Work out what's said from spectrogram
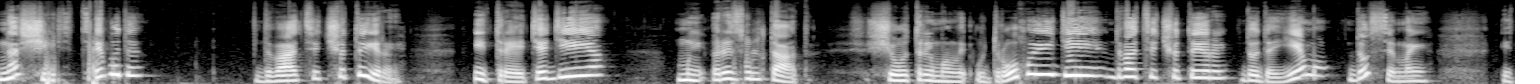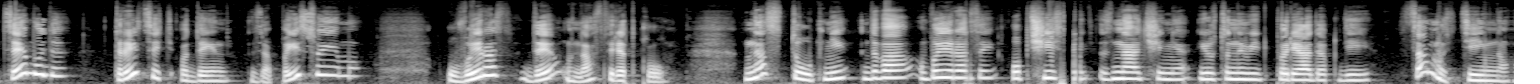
на 6. Це буде 24. І третя дія. Ми результат, що отримали у другої дії 24, додаємо до 7. І це буде 31. Записуємо у вираз, де у нас в рядку. Наступні два вирази обчисліть значення і встановіть порядок дій самостійно.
